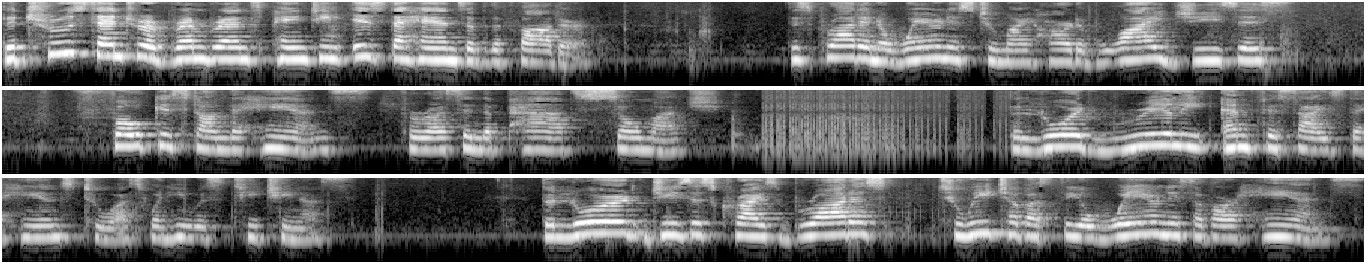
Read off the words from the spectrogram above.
The true center of Rembrandt's painting is the hands of the Father. This brought an awareness to my heart of why Jesus focused on the hands for us in the path so much. The Lord really emphasized the hands to us when He was teaching us. The Lord Jesus Christ brought us to each of us the awareness of our hands.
